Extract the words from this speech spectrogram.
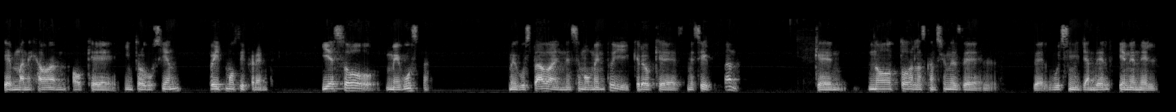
que manejaban o que introducían ritmos diferentes. Y eso me gusta. Me gustaba en ese momento y creo que me sigue gustando que no todas las canciones del, del Wisin y Yandel tienen el...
